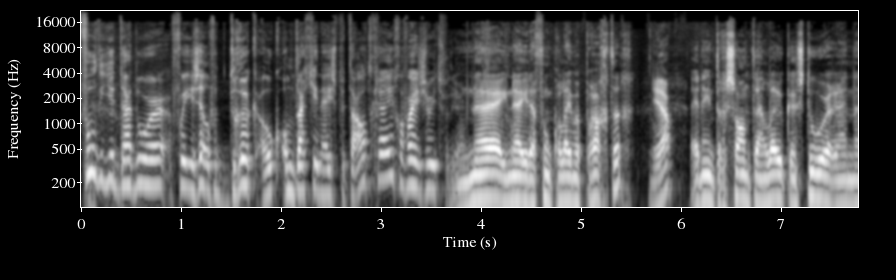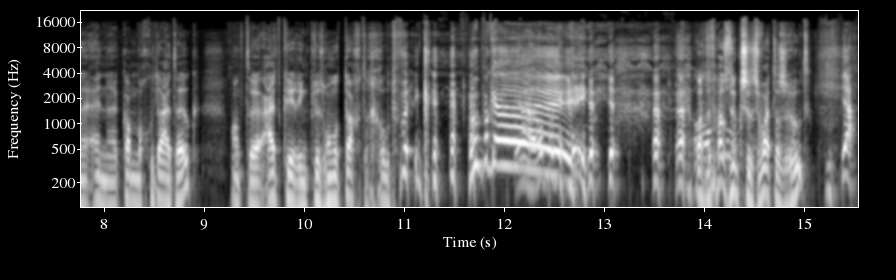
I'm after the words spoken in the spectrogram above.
Voelde je daardoor voor jezelf het druk ook, omdat je ineens betaald kreeg? Of had je zoiets van... joh, Nee, nee, dat vond ik alleen maar prachtig. Ja. En interessant en leuk en stoer. En, eh, en eh, kwam me goed uit ook. Want eh uitkering plus 180 gulden per week. Hoppakee! Ja, hoppakee. Want het was natuurlijk zo zwart als roet. Ja,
